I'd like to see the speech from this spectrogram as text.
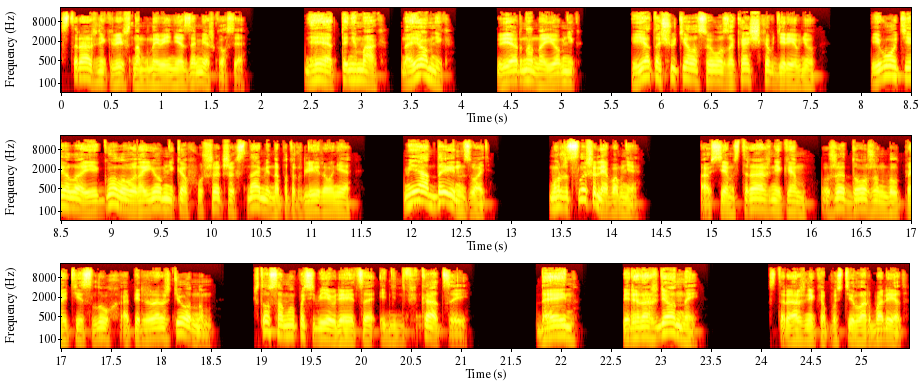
Стражник лишь на мгновение замешкался. «Нет, ты не маг. Наемник?» «Верно, наемник. Я тащу тело своего заказчика в деревню. Его тело и головы наемников, ушедших с нами на патрулирование. Меня Дэйн звать. Может, слышали обо мне?» По всем стражникам уже должен был пройти слух о перерожденном, что само по себе является идентификацией. «Дэйн, перерожденный!» Стражник опустил арбалет,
